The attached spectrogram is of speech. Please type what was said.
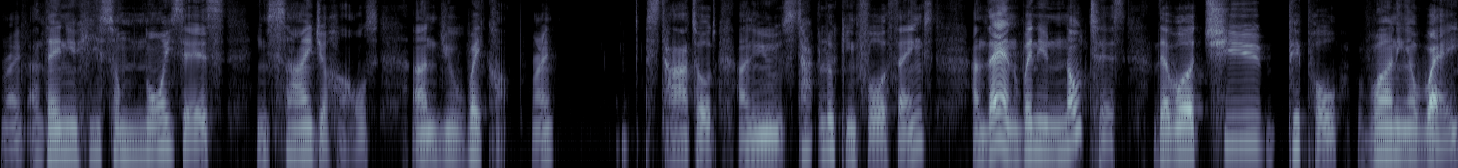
right? And then you hear some noises inside your house and you wake up, right? Startled and you start looking for things. And then when you notice there were two people running away,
